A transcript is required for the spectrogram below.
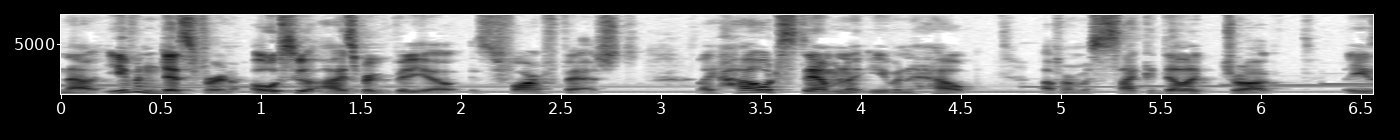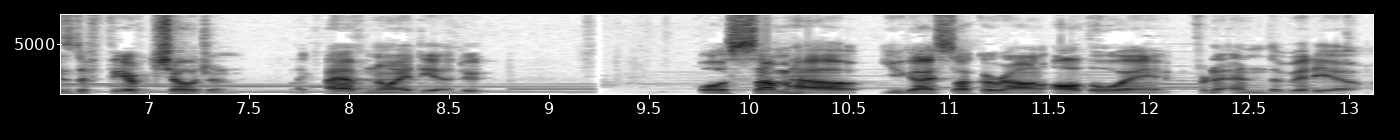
Now, even this for an Osu iceberg video is far fetched. Like, how would stamina even help uh, from a psychedelic drug that uses the fear of children? Like, I have no idea, dude. Well, somehow, you guys stuck around all the way for the end of the video.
